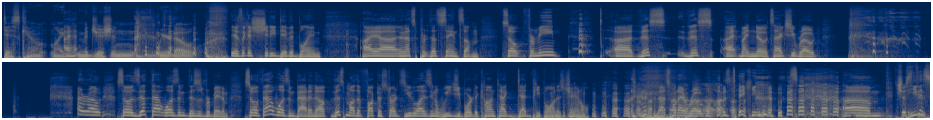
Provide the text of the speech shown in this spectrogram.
discount like I ha- magician weirdo. It's like a shitty David Blaine. I uh, and that's that's saying something. So for me, uh, this this I, my notes I actually wrote. I wrote so as if that wasn't this is verbatim. So if that wasn't bad enough, this motherfucker starts utilizing a Ouija board to contact dead people on his channel. That's what I wrote while I was taking notes. Um, Just He just-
